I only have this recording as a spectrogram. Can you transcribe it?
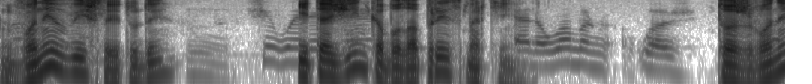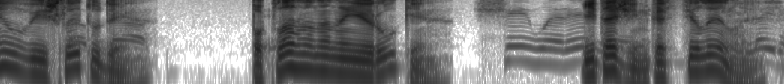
Вони увійшли туди, і та жінка була при смерті. Тож вони увійшли туди, поклали на неї руки, і та жінка зцілилась.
